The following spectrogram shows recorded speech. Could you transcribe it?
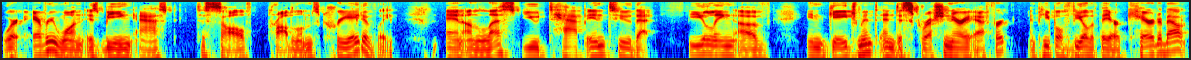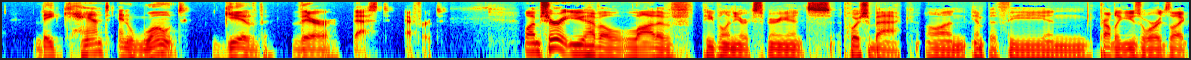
where everyone is being asked to solve problems creatively. And unless you tap into that feeling of engagement and discretionary effort, and people feel that they are cared about, they can't and won't give their best effort. Well, I'm sure you have a lot of people in your experience push back on empathy and probably use words like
